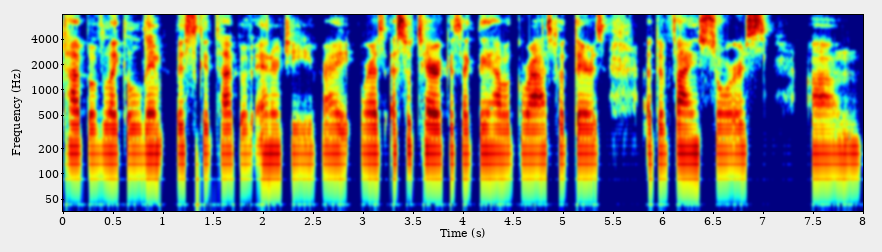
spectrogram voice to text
type of like a Limp Bizkit type of energy, right? Whereas esoteric is like they have a grasp that there's a divine source, um,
